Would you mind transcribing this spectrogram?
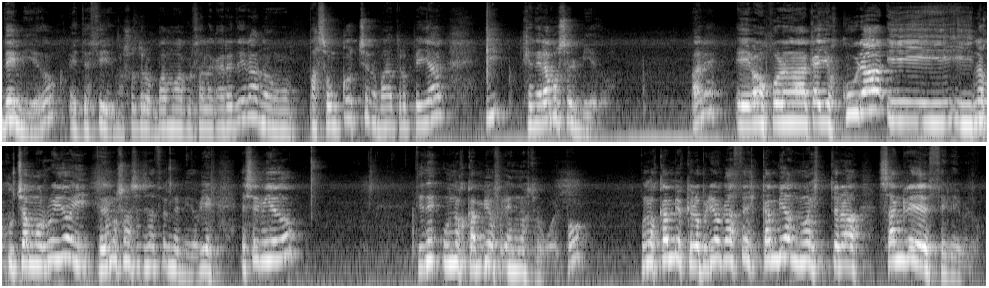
de miedo, es decir, nosotros vamos a cruzar la carretera, nos pasa un coche, nos va a atropellar y generamos el miedo. ¿Vale? Eh, vamos por una calle oscura y, y no escuchamos ruido y tenemos una sensación de miedo. Bien, ese miedo tiene unos cambios en nuestro cuerpo. Unos cambios que lo primero que hace es cambiar nuestra sangre del cerebro.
